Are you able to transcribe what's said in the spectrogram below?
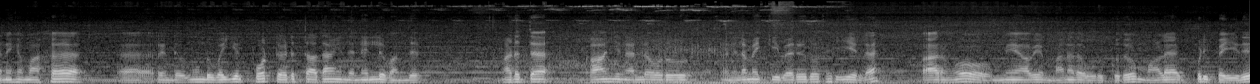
அநேகமாக ரெண்டு மூன்று வெயில் போட்டு எடுத்தால் தான் இந்த நெல் வந்து. அடுத்த காஞ்சி நல்ல ஒரு நிலைமைக்கு வருதோ தெரியல. பாருங்கோ உண்மையாகவே மனதை உருக்குது மழை இப்படி பெய்யுது.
